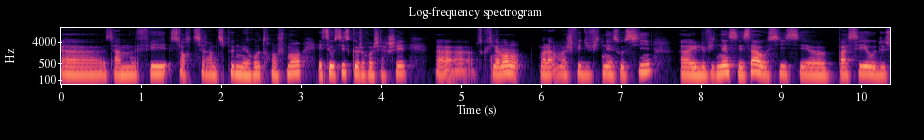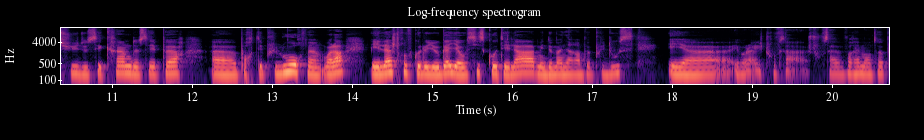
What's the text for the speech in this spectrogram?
ça me fait sortir un petit peu de mes retranchements et c'est aussi ce que je recherchais. parce que finalement, voilà, moi je fais du fitness aussi. et le fitness, c'est ça aussi, c'est passer au-dessus de ses craintes, de ses peurs, euh, porter plus lourd, enfin voilà. Et là, je trouve que le yoga, il y a aussi ce côté-là, mais de manière un peu plus douce. Et, euh, voilà, je trouve ça, je trouve ça vraiment top.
